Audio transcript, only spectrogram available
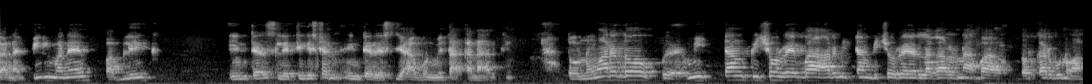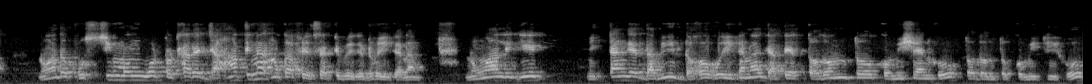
ᱠᱟᱱᱟᱭ ᱯᱤᱞ ᱢᱟᱱᱮ ᱯᱟᱵᱽᱞᱤᱠ ᱤᱱᱴᱟᱨᱮᱥᱴ ᱞᱤᱴᱤᱜᱮᱥᱚᱱ ᱤᱱᱴᱟᱨᱮᱥᱴ ᱡᱟᱦᱟᱸ ᱵᱚᱱ ᱢᱮᱛᱟᱜ ᱠᱟᱱᱟ ᱟᱨᱠᱤ ᱛᱚ ᱱᱚᱣᱟ ᱨᱮᱫᱚ ᱢᱤᱫᱴᱟᱝ ᱯᱤᱪᱷᱚᱱ ᱨᱮ ᱵᱟ ᱟᱨ ᱢᱤᱫᱴᱟᱝ ᱯᱤᱪᱷᱚᱱ ᱨᱮ ᱞᱟᱜᱟᱣ ᱨᱮᱱᱟᱜ ᱵᱟ ᱫᱚᱨᱠᱟর ᱵᱟᱹᱱᱩᱜᱼᱟ ᱱᱚᱣᱟ ᱫᱚ ᱯᱚᱥᱪᱤᱢ ᱵᱚᱝᱜᱚ ᱴᱚᱴᱷᱟ ᱨᱮ ᱡᱟᱦᱟᱸ ᱛᱤᱱᱟᱹᱜ ᱱᱚᱝᱠᱟ ᱯᱷᱮᱠ ᱥᱟᱨᱴᱤᱯᱷᱤᱠᱮᱴ ᱦᱩᱭ ᱟᱠᱟᱱᱟ ᱱᱚᱣᱟ ᱞᱟᱹᱜᱤᱫ মিটাঙ্গে দাবি দহ হই কানা যাতে তদন্ত কমিশন হোক, তদন্ত কমিটি হোক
